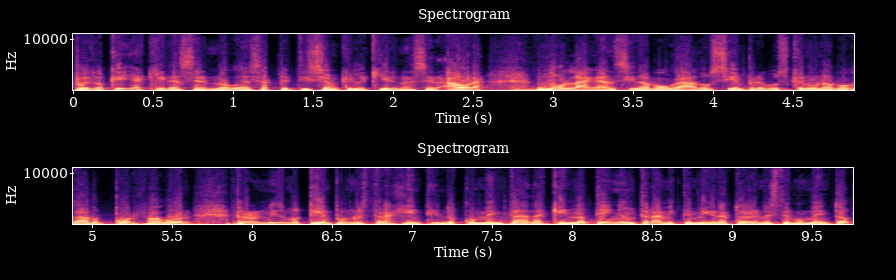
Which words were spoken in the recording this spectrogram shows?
pues lo que ella quiere hacer, no esa petición que le quieren hacer. Ahora, no la hagan sin abogado, siempre busquen un abogado, por favor, pero al mismo tiempo nuestra gente indocumentada que no tiene un trámite migratorio en este momento,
